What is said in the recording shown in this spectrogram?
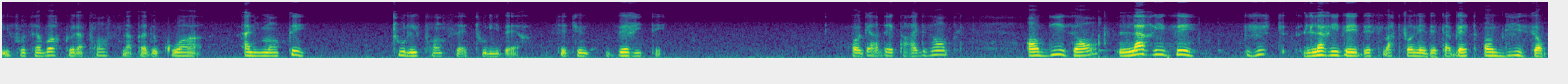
il faut savoir que la France n'a pas de quoi alimenter tous les Français tout l'hiver. C'est une vérité. Regardez par exemple, en 10 ans, l'arrivée, juste l'arrivée des smartphones et des tablettes en 10 ans,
